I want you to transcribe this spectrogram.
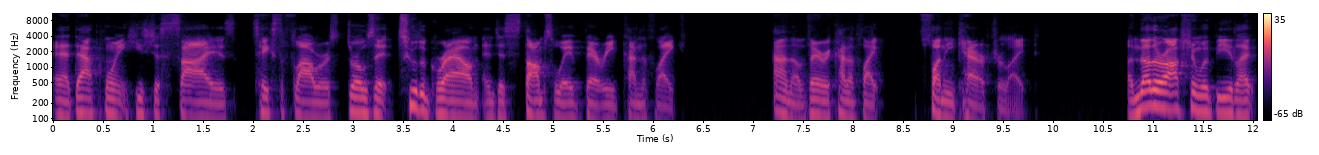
And at that point he's just sighs takes the flowers throws it to the ground and just stomps away very kind of like I don't know very kind of like funny character like Another option would be like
